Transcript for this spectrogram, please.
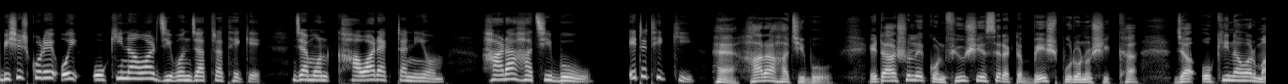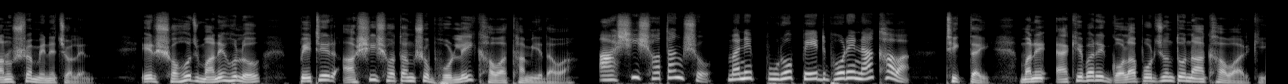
বিশেষ করে ওই ওকিনাওয়ার জীবনযাত্রা থেকে যেমন খাওয়ার একটা নিয়ম হাড়া হাঁচি বু। এটা ঠিক কি? হ্যাঁ হারা হাচিবু এটা আসলে কনফিউশিয়াসের একটা বেশ পুরনো শিক্ষা যা ওকিনাওয়ার মানুষরা মেনে চলেন। এর সহজ মানে হল পেটের আশি শতাংশ ভরলেই খাওয়া থামিয়ে দেওয়া। আশি শতাংশ মানে পুরো পেট ভরে না খাওয়া। ঠিক তাই মানে একেবারে গলা পর্যন্ত না খাওয়া আর কি।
